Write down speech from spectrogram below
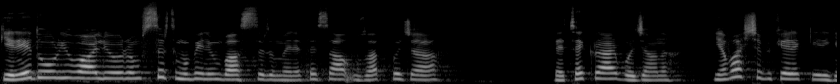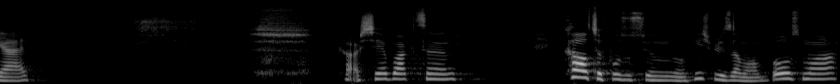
geriye doğru yuvarlıyorum. Sırtımı belimi bastırdım ve nefes al uzat bacağı. Ve tekrar bacağını Yavaşça bükerek geri gel. Karşıya baktın. Kalça pozisyonunu hiçbir zaman bozma.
